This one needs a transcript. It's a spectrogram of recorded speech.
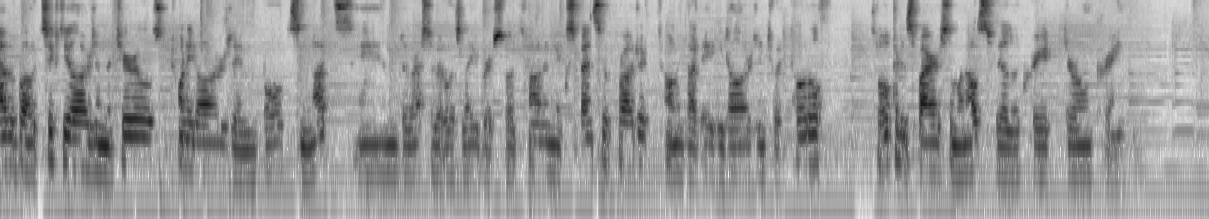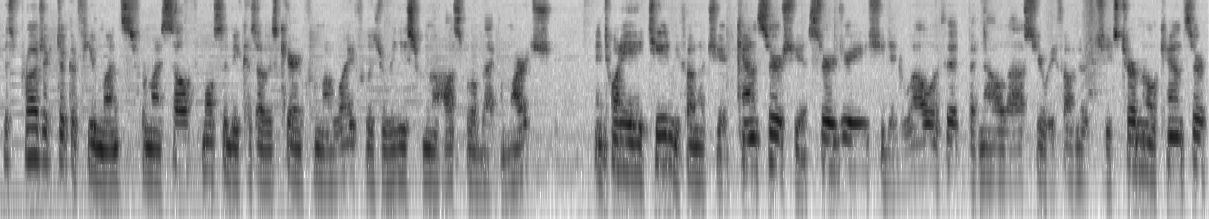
Have about $60 in materials, $20 in bolts and nuts, and the rest of it was labor. So it's not an expensive project. Only got $80 into it total. So I hope it inspires someone else to be able to create their own crane. This project took a few months for myself, mostly because I was caring for my wife who was released from the hospital back in March. In 2018, we found out she had cancer, she had surgery, she did well with it, but now last year we found out she's terminal cancer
